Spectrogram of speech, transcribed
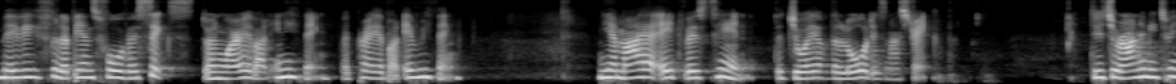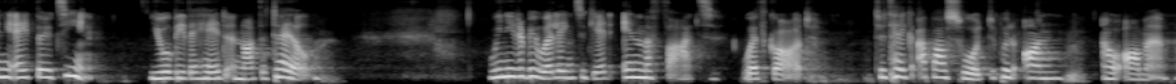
Maybe Philippians 4, verse 6 don't worry about anything, but pray about everything. Nehemiah 8, verse 10 the joy of the Lord is my strength. Deuteronomy 28:13. you will be the head and not the tail. We need to be willing to get in the fight with God, to take up our sword, to put on our armor.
